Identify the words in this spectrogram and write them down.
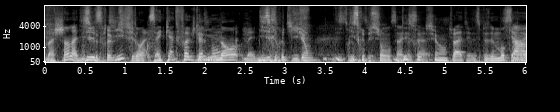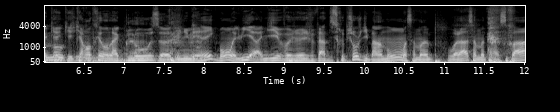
machin, la disruptif. ça fait quatre fois que je dis non, disruption. Disruption. Disruption une espèce de mot, qui, est rentré dans la glose euh, du numérique. Bon, et lui, il me dit, je veux faire disruption. Je dis, ben non, ça voilà, ça m'intéresse pas.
